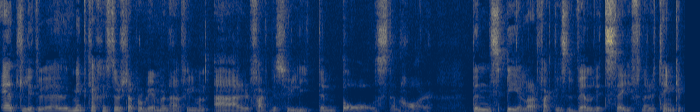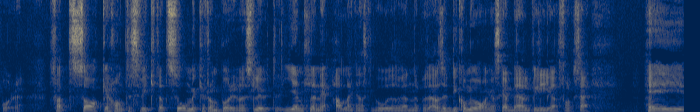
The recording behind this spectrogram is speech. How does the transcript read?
ett lite, mitt kanske största problem med den här filmen är faktiskt hur lite balls den har. Den spelar faktiskt väldigt safe när du tänker på det. För att saker har inte sviktat så mycket från början och slutet. Egentligen är alla ganska goda vänner. På, alltså det kommer att vara ganska välvilliga. Folk säger Hej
